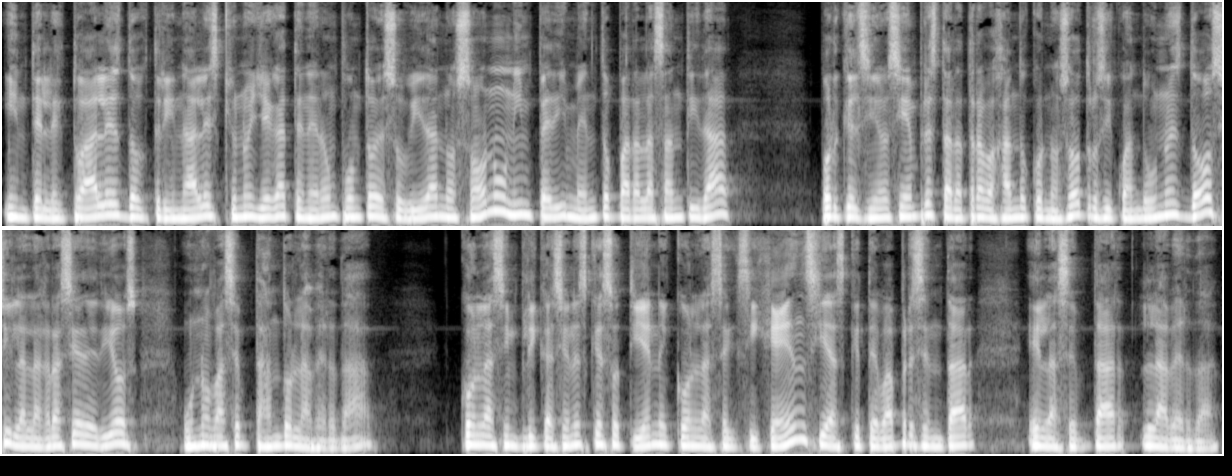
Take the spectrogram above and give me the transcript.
intelectuales, doctrinales que uno llega a tener a un punto de su vida no son un impedimento para la santidad, porque el Señor siempre estará trabajando con nosotros y cuando uno es dócil a la gracia de Dios, uno va aceptando la verdad, con las implicaciones que eso tiene, con las exigencias que te va a presentar el aceptar la verdad.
